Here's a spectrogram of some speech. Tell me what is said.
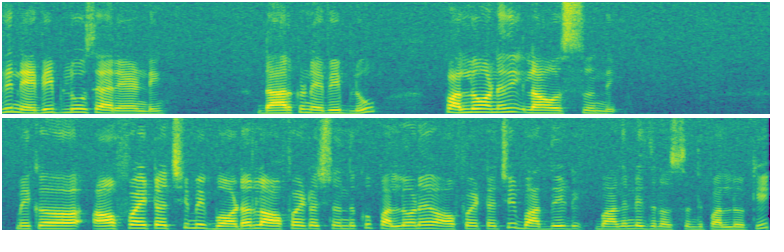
ఇది నేవీ బ్లూ శారీ అండి. డార్క్ నేవీ బ్లూ పళ్ళు అనేది ఇలా వస్తుంది. మీకు ఆఫ్ వైట్ వచ్చి మీకు బార్డర్లో ఆఫ్ వైట్ వచ్చినందుకు పళ్ళు అనేది ఆఫ్ వైట్ వచ్చి బాంది బాంధన్ డిజైన్ వస్తుంది పళ్ళుకి.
